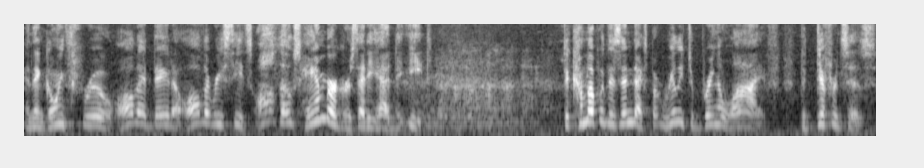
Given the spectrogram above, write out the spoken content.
And then going through all that data, all the receipts, all those hamburgers that he had to eat to come up with this index, but really to bring alive the differences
